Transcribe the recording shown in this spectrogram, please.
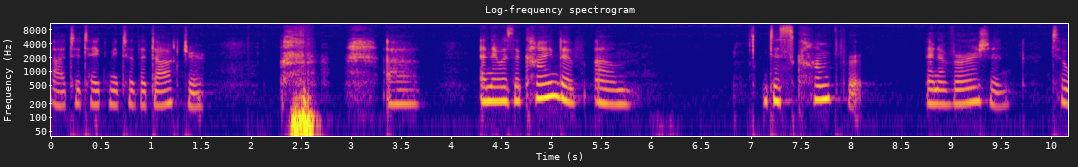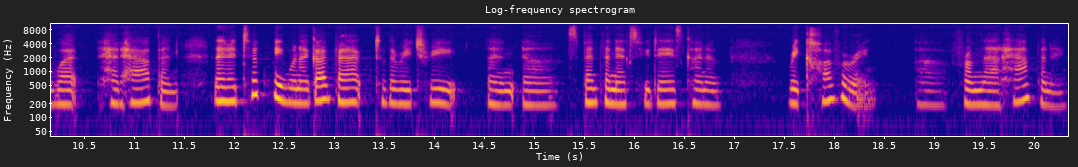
uh, to take me to the doctor. Uh, and there was a kind of um, discomfort an aversion to what had happened. That it took me, when I got back to the retreat and uh, spent the next few days kind of recovering uh, from that happening,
